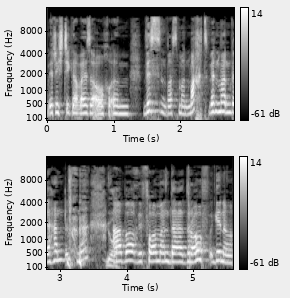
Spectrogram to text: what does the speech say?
richtigerweise auch ähm, wissen, was man macht, wenn man behandelt. Ne? aber bevor man da drauf, genau.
